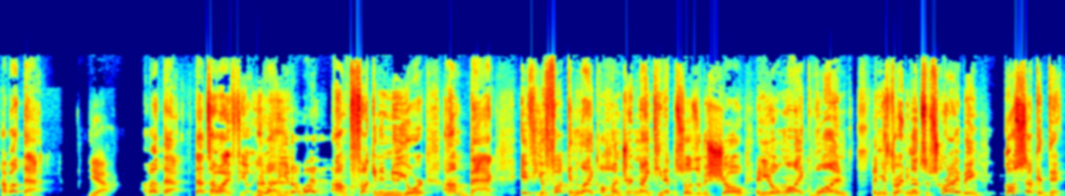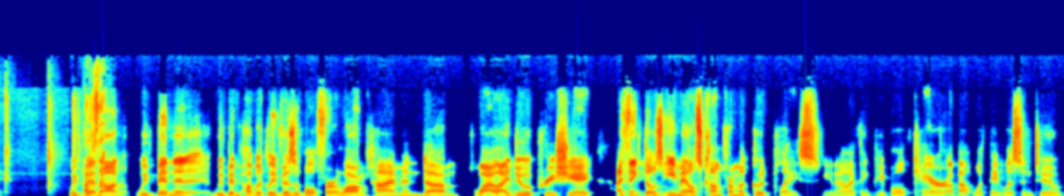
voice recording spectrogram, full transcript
How about that? yeah How about that? That's how I feel. You want? You know what? I'm fucking in New York. I'm back. If you fucking like 119 episodes of a show and you don't like one and you're threatening unsubscribing, go suck a dick. We've How's been that? on. We've been. in- We've been publicly visible for a long time, and um, while I do appreciate, I think those emails come from a good place. You know, I think people care about what they listen to.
